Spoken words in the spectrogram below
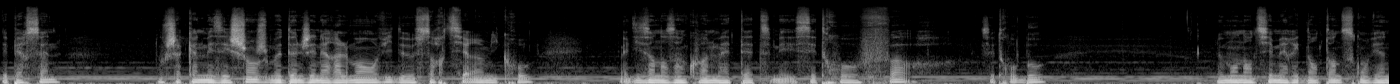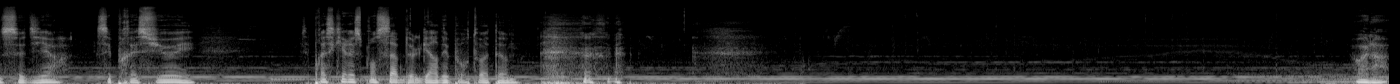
des personnes dont chacun de mes échanges me donne généralement envie de sortir un micro, me disant dans un coin de ma tête, mais c'est trop fort, c'est trop beau. Le monde entier mérite d'entendre ce qu'on vient de se dire, c'est précieux et c'est presque irresponsable de le garder pour toi, Tom. Voilà.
